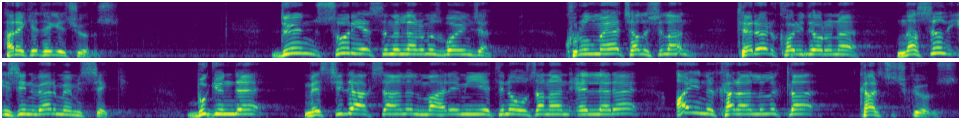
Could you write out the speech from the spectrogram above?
harekete geçiyoruz. Dün Suriye sınırlarımız boyunca kurulmaya çalışılan terör koridoruna nasıl izin vermemişsek bugün de Mescid-i Aksa'nın mahremiyetine uzanan ellere aynı kararlılıkla karşı çıkıyoruz.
